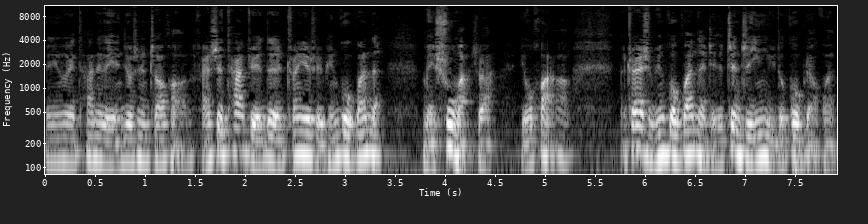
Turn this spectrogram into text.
就因为他那个研究生招考，凡是他觉得专业水平过关的，美术嘛是吧？油画啊，专业水平过关的，这个政治英语都过不了关。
